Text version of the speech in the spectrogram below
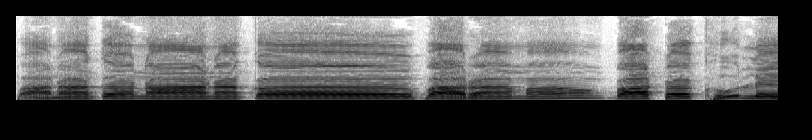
ਭਾਨਤ ਨਾਨਕ ਭਰਮ ਪਟ ਖੂਲੇ।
